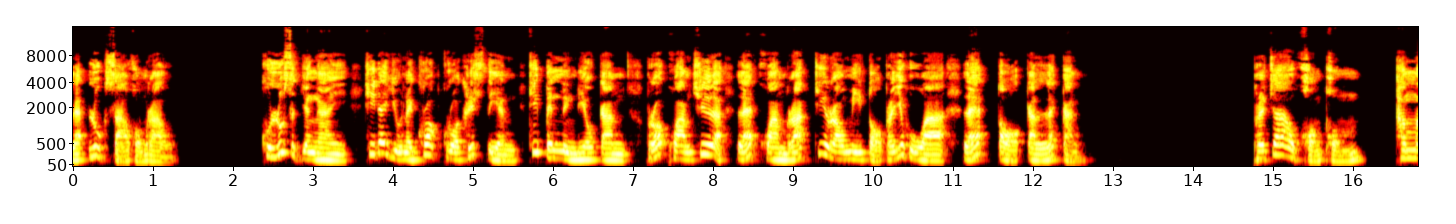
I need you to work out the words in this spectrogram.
และลูกสาวของเรา คุณรู้สึกยังไงที่ได้อยู่ในครอบครัวคริสเตียนที่เป็นหนึ่งเดียวกัน เพราะความเชื่อและความรักที่เรามีต่อพระยะโฮวาและต่อกันและกัน พระเจ้าของผมทำไม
